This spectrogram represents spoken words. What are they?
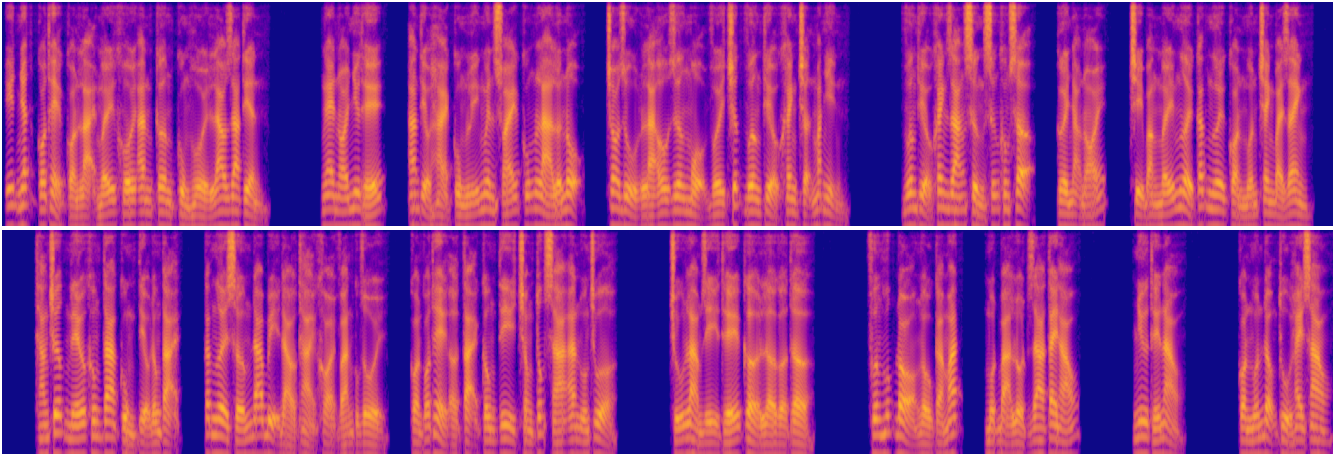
ít nhất có thể còn lại mấy khối ăn cơm cùng hồi lao ra tiền. Nghe nói như thế, an tiểu hải cùng lý nguyên soái cũng là lớn nộ, cho dù là âu dương mộ với trước vương tiểu khanh trận mắt nhìn vương Thiệu khanh giáng sừng sững không sợ, cười nhạo nói, chỉ bằng mấy người các ngươi còn muốn tranh bài danh. Tháng trước nếu không ta cùng tiểu đông tại, các ngươi sớm đã bị đào thải khỏi ván cục rồi, còn có thể ở tại công ty trong túc xá ăn uống chùa. Chú làm gì thế cờ lờ gờ tờ? Phương húc đỏ ngầu cả mắt, một bà lột ra tay áo. Như thế nào? Còn muốn động thủ hay sao?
